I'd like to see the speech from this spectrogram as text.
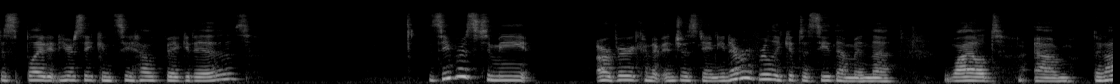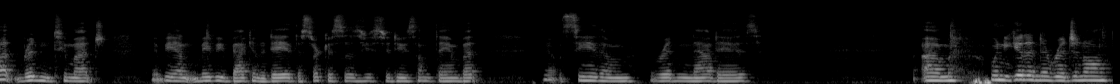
displayed it here so you can see how big it is. Zebras to me are very kind of interesting. You never really get to see them in the wild. Um, they're not ridden too much. Maybe maybe back in the day the circuses used to do something, but you don't see them ridden nowadays. Um, when you get an original,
